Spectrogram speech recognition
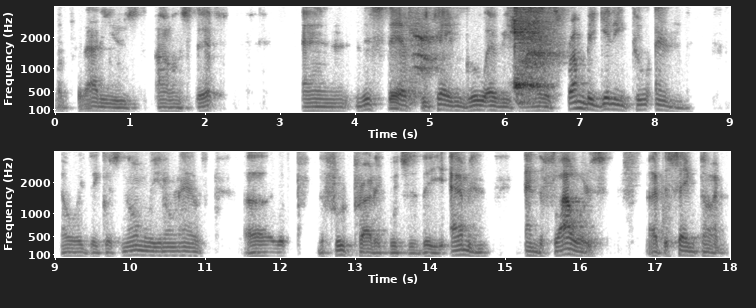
but for that he used Aaron's staff. And this staff became, grew everything. It was from beginning to end. Because normally you don't have uh, the, the fruit product, which is the almond, and the flowers at the same time,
